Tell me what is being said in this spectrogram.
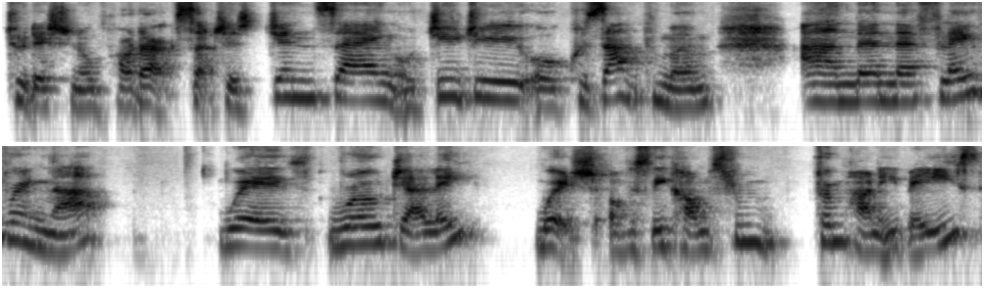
traditional products such as ginseng or juju or chrysanthemum, and then they're flavoring that with royal jelly which obviously comes from from honeybees.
